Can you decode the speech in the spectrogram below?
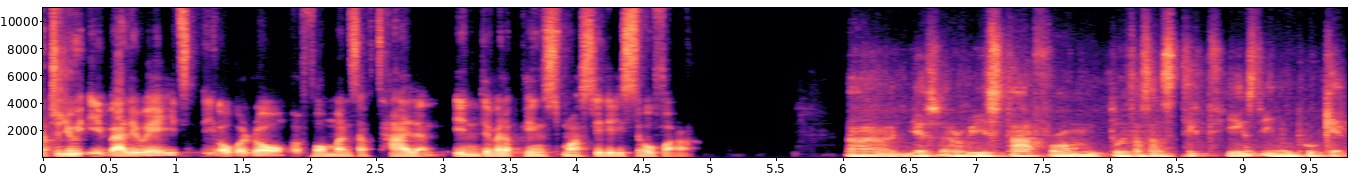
do you evaluate the overall performance of Thailand in developing smart cities so far uh, yes, uh, we start from 2016 in Phuket.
